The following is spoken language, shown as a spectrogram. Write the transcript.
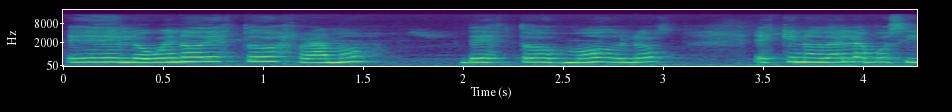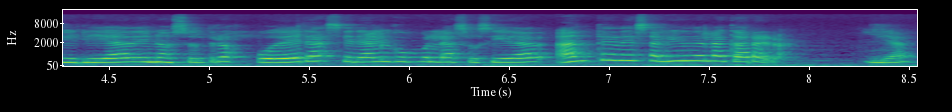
Eh, lo bueno de estos ramos, de estos módulos, es que nos dan la posibilidad de nosotros poder hacer algo por la sociedad antes de salir de la carrera. ¿ya?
